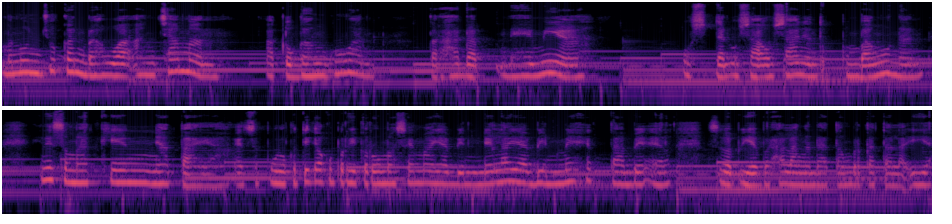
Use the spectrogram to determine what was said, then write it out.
menunjukkan bahwa ancaman atau gangguan terhadap Nehemia dan usaha-usahanya untuk pembangunan ini semakin nyata ya. Ayat 10 ketika aku pergi ke rumah Semaya bin Delaya bin Mehet Tabel sebab ia berhalangan datang berkatalah ia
